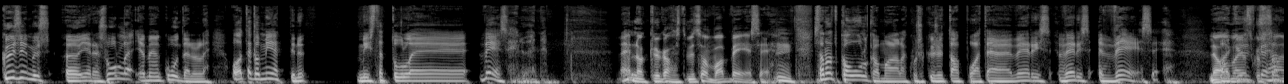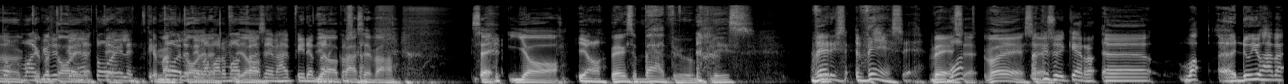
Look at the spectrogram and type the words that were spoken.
kysymys Jere sulle ja meidän kuuntelijoille. Oletteko miettinyt, mistä tulee WC-lyhenne? En ole kyllä kauheasti, se on vaan WC. Mm. Sanotko ulkomailla, kun sä kysyt apua, että veris, veris WC? No, vai mä joskus ihan, sanonut, vai kyllä ihan toiletti. toiletti? Kyllä Toiletilla toiletti, varmaan joo. pääsee vähän pidemmälle, Joo, koska... pääsee vähän. Se, joo. Joo. Where is the bathroom, please? Veris WC. WC. What? WC. Mä kysyin kerran, uh, what, uh, do you have a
